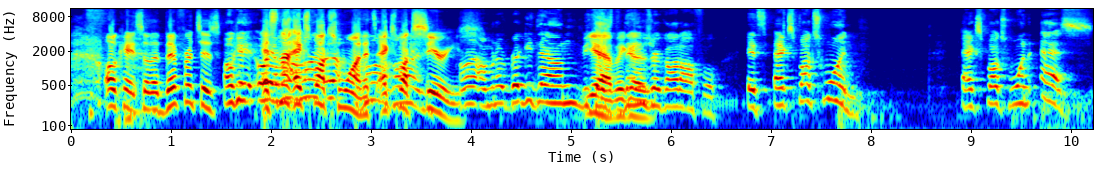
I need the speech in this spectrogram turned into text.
okay, so the difference is Okay, wait, It's not on, Xbox on, One, hold it's on, Xbox on. Series. On, I'm gonna break it down because, Yeah, the names are god awful. It's Xbox One, Xbox One S,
